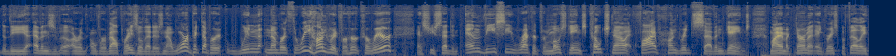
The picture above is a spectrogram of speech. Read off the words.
the Evans uh, or over Valparaiso that is. Now Warren picked up her win number 300 for her career and she set an MVC record for most games coached now at 507 games. Maya McDermott and Grace Boffeli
